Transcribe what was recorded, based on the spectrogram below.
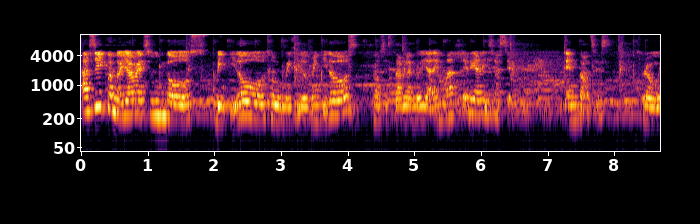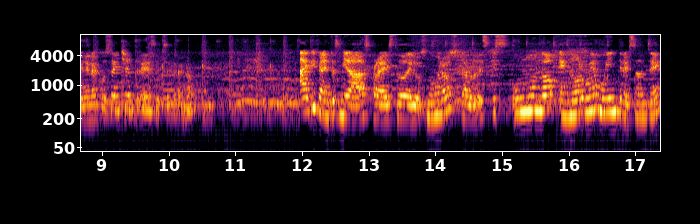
Así cuando ya ves un 2, 22 o un 22, 22, nos está hablando ya de materialización. Entonces, luego viene la cosecha, el 3, etcétera, ¿no? Hay diferentes miradas para esto de los números. La verdad es que es un mundo enorme, muy interesante.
